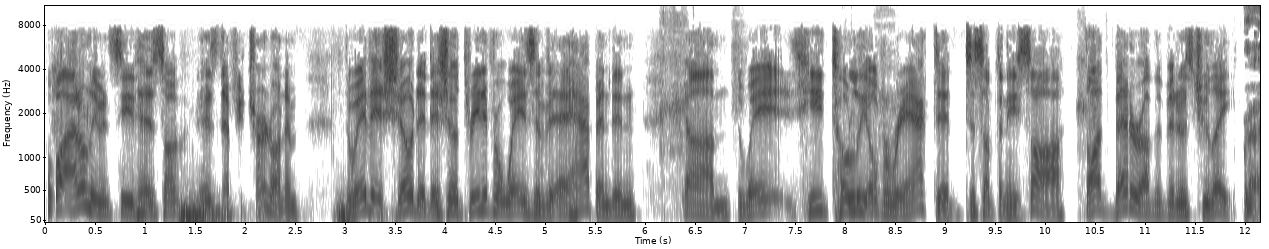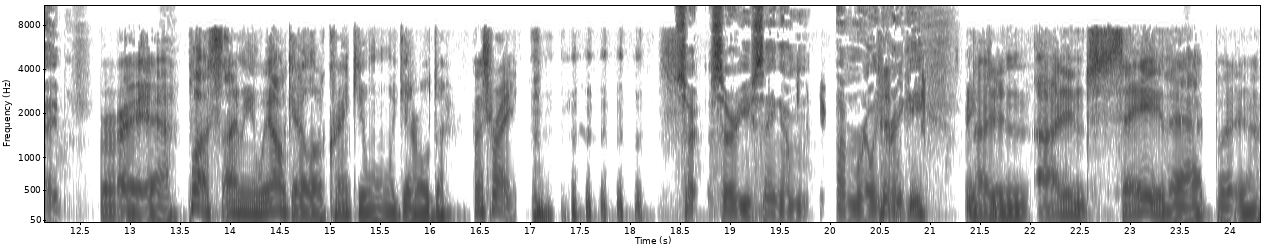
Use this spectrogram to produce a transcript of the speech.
Well, I don't even see his son, his nephew turned on him. The way they showed it, they showed three different ways of it happened, and um, the way he totally overreacted to something he saw, thought better of it, but it was too late. Right. right. Yeah. Plus, I mean, we all get a little cranky when we get older. That's right. So, so are you saying I'm I'm really cranky? I didn't. I didn't say that, but yeah,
